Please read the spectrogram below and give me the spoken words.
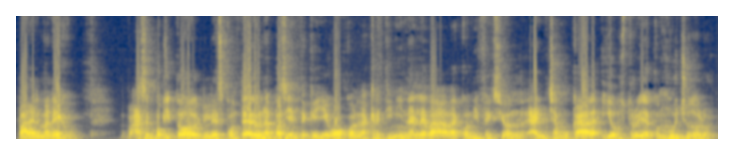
para el manejo. Hace poquito les conté de una paciente que llegó con la creatinina elevada, con infección enchamucada y obstruida con mucho dolor.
